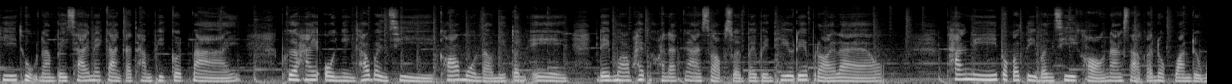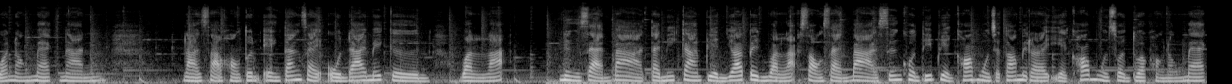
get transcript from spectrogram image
ที่ถูกนำไปใช้ในการกระทำผิดกฎหมาย เพื่อให้โอนเงินเข้าบัญชี ข้อมูลเหล่านี้ตนเอง ได้มอบให้พนักงานสอบสวนไปเป็นที่เรียบร้อยแล้ว ทั้งนี้ปกติบัญชีของนางสาวกนกวันหรือว่าน้องแม็กนั้น หลานสาวของตนเองตั้งใจโอนได้ไม่เกิน วันละ 1 0 0 0 0แบาท แต่มีการเปลี่ยนยอดเป็นวันละ 2 0 0 0 0 0 บาท ซึ่งคนที่เปลี่ยนข้อมูลจะต้องมีรายละเอียดข้อมูลส่วนตัวของน้องแม็ก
